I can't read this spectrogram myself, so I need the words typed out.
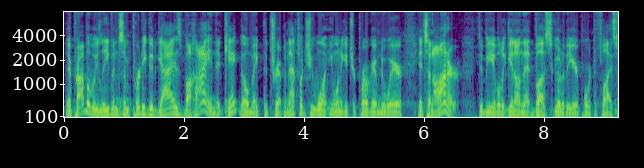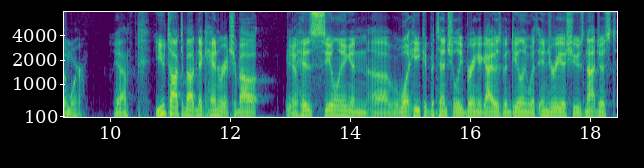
they're probably leaving some pretty good guys behind that can't go make the trip. And that's what you want. You want to get your program to where it's an honor to be able to get on that bus to go to the airport to fly somewhere. Yeah. You talked about Nick Henrich, about his ceiling and uh, what he could potentially bring. A guy who's been dealing with injury issues, not just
